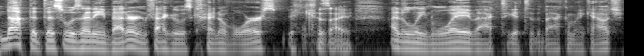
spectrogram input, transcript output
Not that this was any better. In fact, it was kind of worse because I, I had to lean way back to get to the back of my couch.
